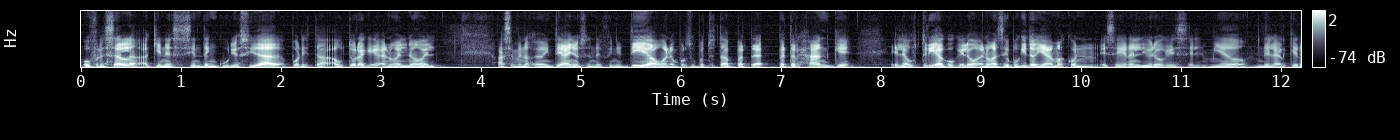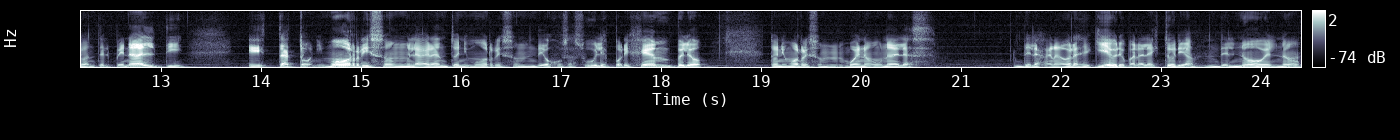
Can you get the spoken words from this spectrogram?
ofrecerla a quienes sienten curiosidad por esta autora que ganó el Nobel hace menos de 20 años, en definitiva. Bueno, por supuesto está Peter, Handke, el austríaco que lo ganó hace poquito, y además con ese gran libro que es El miedo del arquero ante el penalti. Está Toni Morrison, la gran Toni Morrison de Ojos Azules, por ejemplo. Toni Morrison, bueno, una de las de las ganadoras de quiebre para la historia del Nobel, ¿no?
